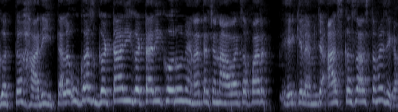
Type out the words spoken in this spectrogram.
गतहारी. त्याला उगाच गटारी गटारी करून आहे ना त्याच्या नावाचा फार हे केलं आहे म्हणजे आज कसं असतं माहिती आहे का?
